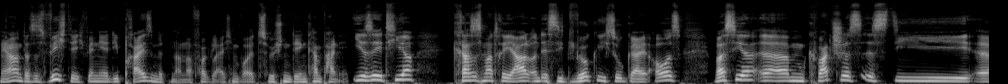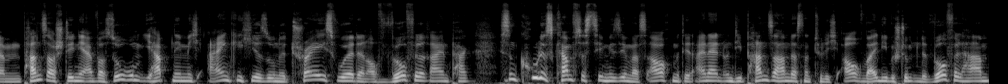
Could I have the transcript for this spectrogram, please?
Ja, und das ist wichtig, wenn ihr die Preise miteinander vergleichen wollt zwischen den Kampagnen. Ihr seht hier krasses Material und es sieht wirklich so geil aus. Was hier ähm, Quatsch ist, ist, die ähm, Panzer stehen hier einfach so rum. Ihr habt nämlich eigentlich hier so eine Trace, wo ihr dann auch Würfel reinpackt. Ist ein cooles Kampfsystem, hier sehen wir es auch mit den Einheiten und die Panzer haben das natürlich auch, weil die bestimmte Würfel haben.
